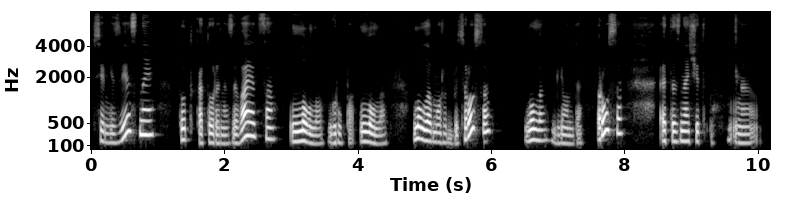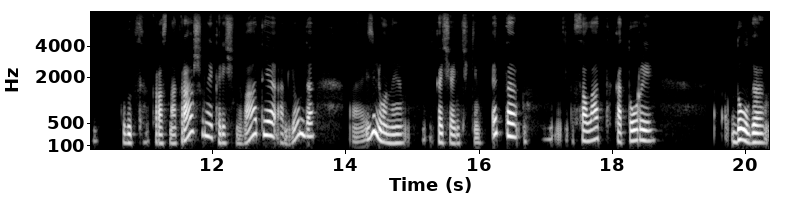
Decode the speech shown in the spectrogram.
всем известный, тот, который называется Лола, группа Лола. Лола может быть роса, Лола бьонда. Роса – это значит э, будут красно окрашенные, коричневатые, а бьонда э, – зеленые качанчики. Это салат, который долго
